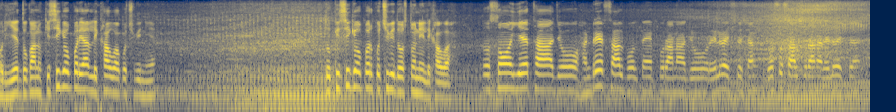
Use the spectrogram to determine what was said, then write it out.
और ये दुकान किसी के ऊपर यार लिखा हुआ कुछ भी नहीं है। तो किसी के ऊपर कुछ भी दोस्तों नहीं लिखा हुआ। दोस्तों, ये था जो हंड्रेड साल बोलते हैं पुराना जो रेलवे स्टेशन 200 साल पुराना रेलवे स्टेशन।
